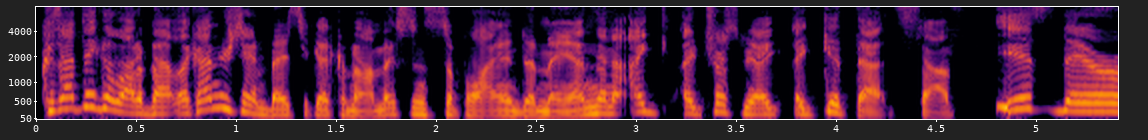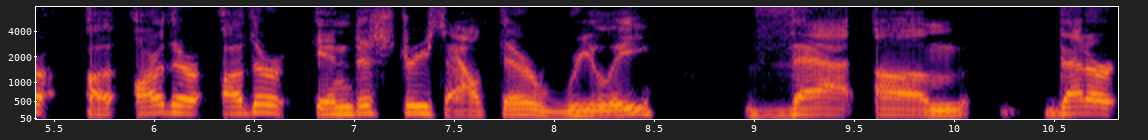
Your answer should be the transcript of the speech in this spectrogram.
Because I think a lot about, like, I understand basic economics and supply and demand. And I, I trust me, I, I get that stuff. Is there, uh, are there other industries out there really that, um, that are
